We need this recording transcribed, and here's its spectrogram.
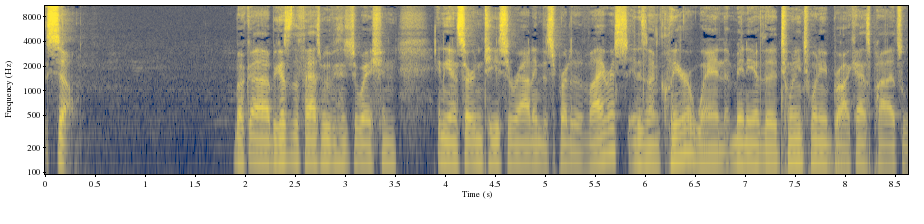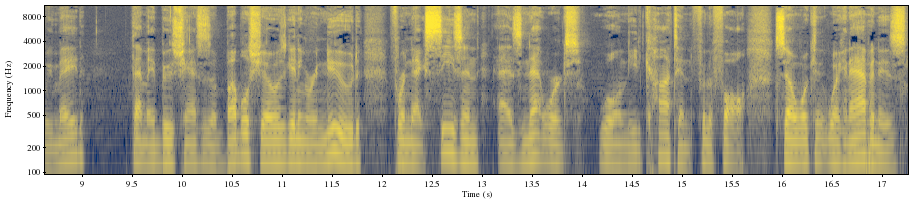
So, but, uh, because of the fast moving situation and the uncertainty surrounding the spread of the virus, it is unclear when many of the 2020 broadcast pilots will be made. That may boost chances of bubble shows getting renewed for next season, as networks will need content for the fall. So what can, what can happen is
